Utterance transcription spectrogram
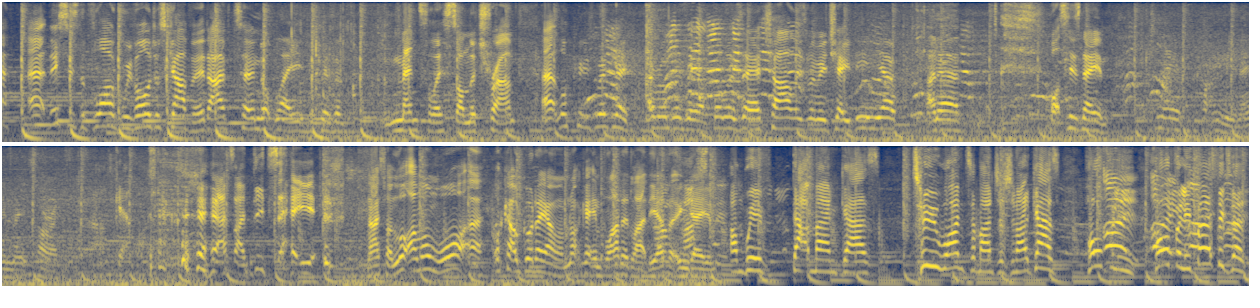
yeah, uh, this is the vlog we've all just gathered. I've turned up late because of mentalists on the tram. Uh, look who's with me. Everyone's with me. I've got uh, Charlie's with me, Jadinho, and uh, what's his name? What's your name? I can't remember your name, mate. Sorry. Get lost. As I did say. Nice one. Look, I'm on water. Look how good I am. I'm not getting bladdered like the Everton game. I'm with that man Gaz. 2-1 to Manchester United. Gaz, hopefully, Oi, hopefully, oi, first oi, things first.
